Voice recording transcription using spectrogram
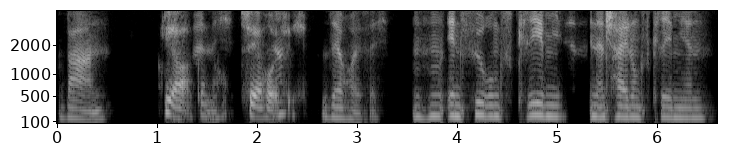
waren. Ja, genau. Sehr häufig. Ja? Sehr häufig. Mhm. In Führungsgremien, in Entscheidungsgremien.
